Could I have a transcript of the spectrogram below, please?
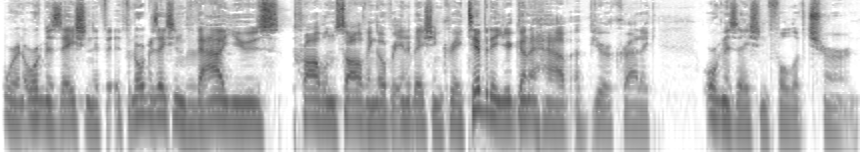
where an organization, if, if an organization values problem solving over innovation and creativity, you're going to have a bureaucratic organization full of churn.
